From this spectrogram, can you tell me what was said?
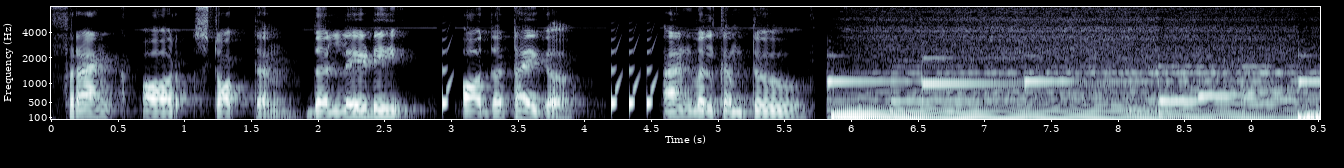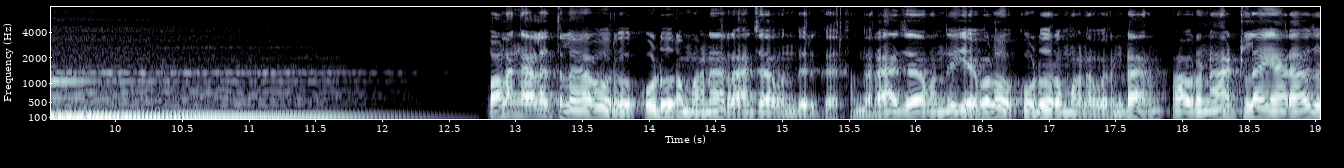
Frank or Stockton, the lady or the tiger, and welcome to பழங்காலத்தில் ஒரு கொடூரமான ராஜா வந்து இருக்கார் அந்த ராஜா வந்து எவ்வளோ கொடூரமானவர்ண்டா அவர் நாட்டில் யாராவது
